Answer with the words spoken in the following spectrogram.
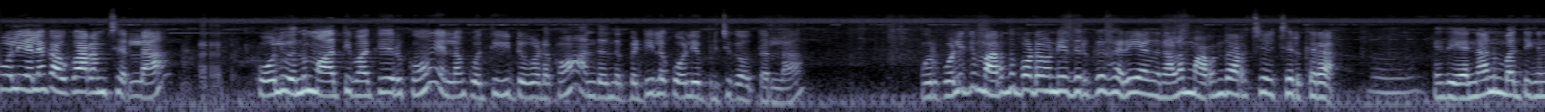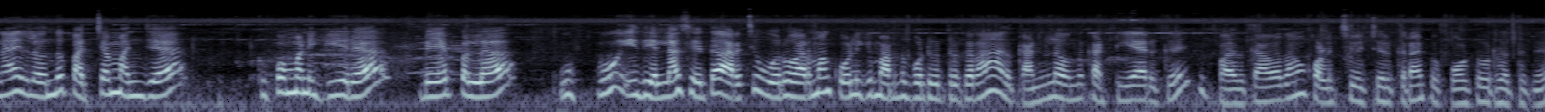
கோழியெல்லாம் கவுக்க ஆரம்பிச்சிடலாம். கோழி வந்து மாற்றி மாற்றி இருக்கும். எல்லாம் கொத்திக்கிட்டு கிடக்கும். அந்தந்த பெட்டியில் கோழியை பிடிச்சி கவுத்தரலாம். ஒரு கோழிக்கு மருந்து போட வேண்டியது இருக்குது ஹரி. அதனால மருந்து அரைச்சி வச்சிருக்கிறேன். இது என்னன்னு பார்த்தீங்கன்னா இதில் வந்து பச்சை மஞ்சள் குப்பமணி கீரை வேப்பிலை உப்பு இது எல்லாம் சேர்த்து அரைச்சி ஒரு வாரமாக கோழிக்கு மருந்து போட்டுக்கிட்டு இருக்கிறேன். அது கண்ணில் வந்து கட்டியாக இருக்குது இப்போ அதுக்காக தான் குழச்சி வச்சுருக்கிறேன் இப்போ போட்டு விடுறதுக்கு.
